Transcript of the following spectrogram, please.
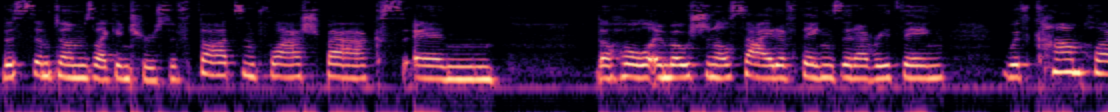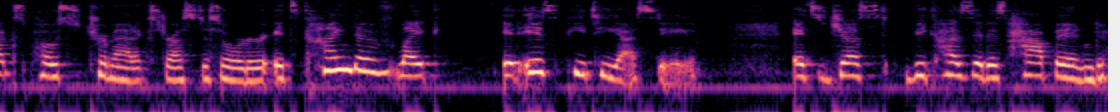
the symptoms like intrusive thoughts and flashbacks and the whole emotional side of things and everything. With complex post traumatic stress disorder, it's kind of like it is PTSD. It's just because it has happened,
